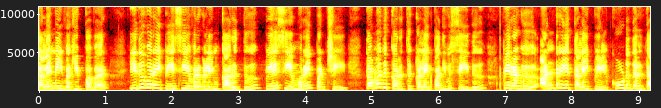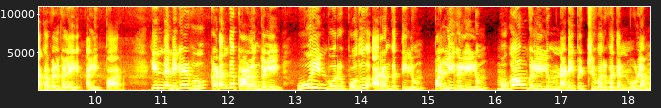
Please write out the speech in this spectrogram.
தலைமை வகிப்பவர் இதுவரை பேசியவர்களின் கருத்து பேசிய முறை பற்றி தமது கருத்துக்களை பதிவு செய்து பிறகு அன்றைய தலைப்பில் கூடுதல் தகவல்களை அளிப்பார். இந்த நிகழ்வு கடந்த காலங்களில் ஊரின் ஒரு பொது அரங்கத்திலும் பள்ளிகளிலும் முகாம்களிலும் நடைபெற்று வருவதன் மூலம்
